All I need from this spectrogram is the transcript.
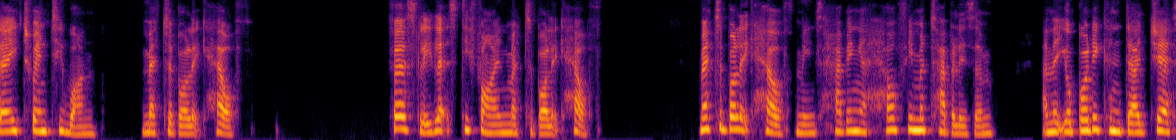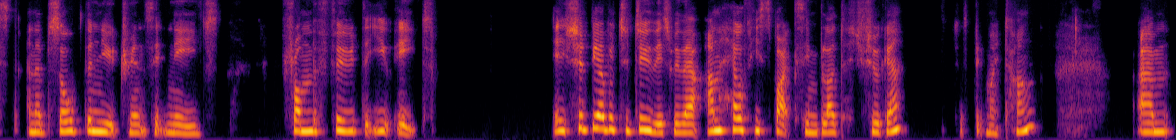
Day 21 Metabolic Health. Firstly, let's define metabolic health. Metabolic health means having a healthy metabolism and that your body can digest and absorb the nutrients it needs from the food that you eat. It should be able to do this without unhealthy spikes in blood sugar, just bit my tongue, um,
